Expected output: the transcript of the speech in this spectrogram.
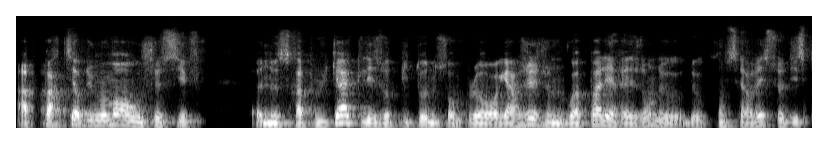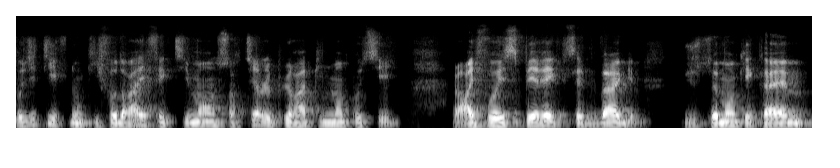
À partir du moment où ce chiffre ne sera plus le cas, que les hôpitaux ne sont plus regardés, je ne vois pas les raisons de, conserver ce dispositif. Donc, il faudra effectivement en sortir le plus rapidement possible. Alors, il faut espérer que cette vague justement, qui est quand même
